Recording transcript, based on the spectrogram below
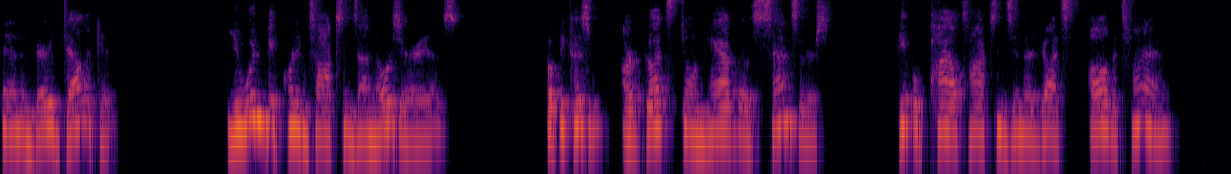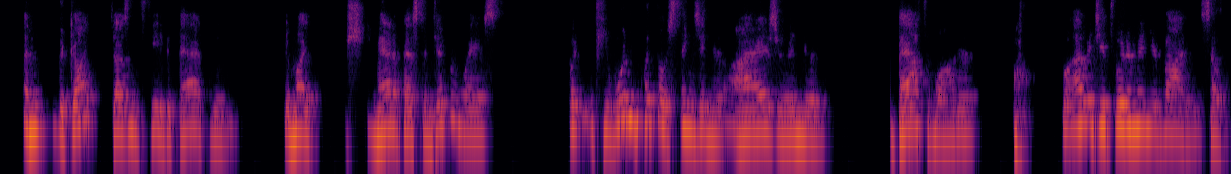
thin and very delicate. You wouldn't be putting toxins on those areas. But because our guts don't have those sensors, people pile toxins in their guts all the time. And the gut doesn't feed it back. It might manifest in different ways. But if you wouldn't put those things in your eyes or in your bath water, why would you put them in your body? So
